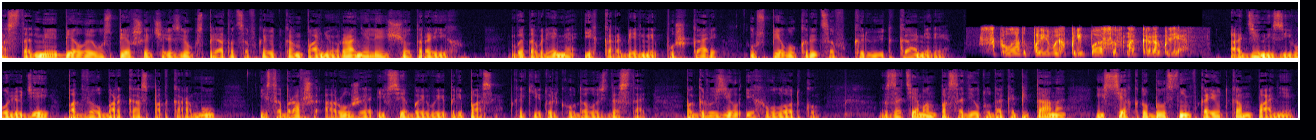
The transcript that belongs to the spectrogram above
Остальные белые, успевшие через люк спрятаться в кают-компанию, ранили еще троих. В это время их корабельный пушкарь успел укрыться в крюит-камере. Склад боевых припасов на корабле. Один из его людей подвел баркас под корму и, собравши оружие и все боевые припасы, какие только удалось достать, погрузил их в лодку. Затем он посадил туда капитана и всех, кто был с ним в кают-компании.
